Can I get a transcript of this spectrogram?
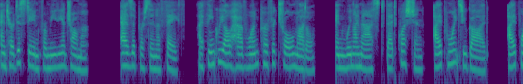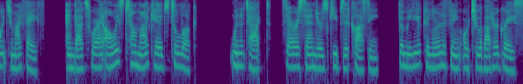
and her disdain for media drama. As a person of faith, I think we all have one perfect role model. And when I'm asked that question, I point to God. I point to my faith. And that's where I always tell my kids to look. When attacked, Sarah Sanders keeps it classy. The media can learn a thing or two about her grace,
